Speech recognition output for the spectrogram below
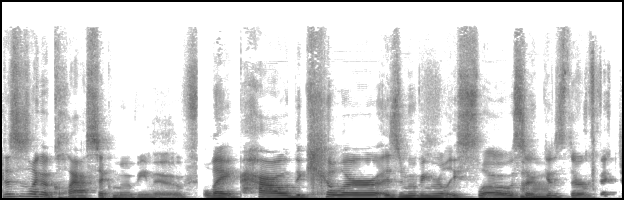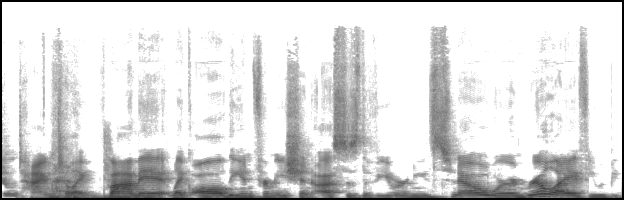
This is like a classic movie move. Like how the killer is moving really slow, so Mhm. it gives their victim time to like vomit like all the information us as the viewer needs to know. Where in real life you would be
